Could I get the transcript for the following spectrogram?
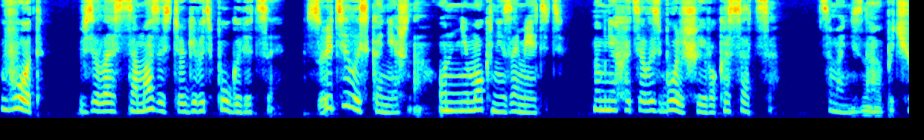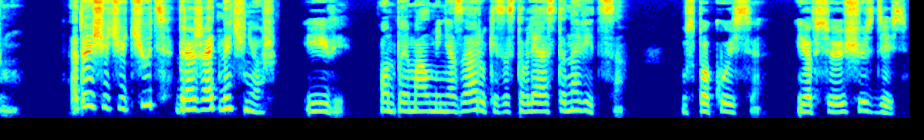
Вот, взялась сама застегивать пуговицы. Суетилась, конечно, он не мог не заметить. Но мне хотелось больше его касаться. Сама не знаю почему. А то еще чуть-чуть дрожать начнешь. Иви. Он поймал меня за руки, заставляя остановиться. Успокойся. Я все еще здесь.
